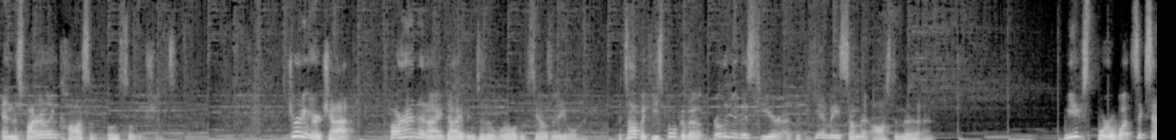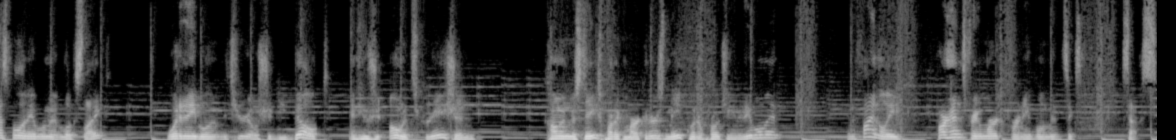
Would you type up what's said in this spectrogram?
and the spiraling costs of closed solutions. During our chat, Farhan and I dive into the world of sales enablement, a topic he spoke about earlier this year at the PMA Summit Austin event. We explore what successful enablement looks like, what enablement material should be built, and who should own its creation, common mistakes product marketers make when approaching enablement, and finally, Farhan's framework for enablement success.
